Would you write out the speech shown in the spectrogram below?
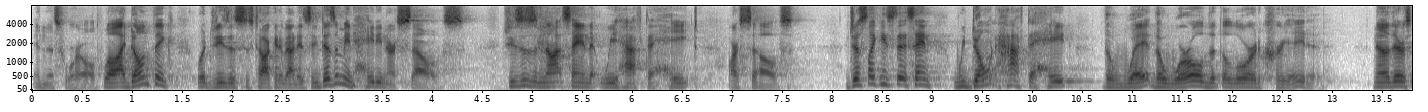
In this world? Well, I don't think what Jesus is talking about is he doesn't mean hating ourselves. Jesus is not saying that we have to hate ourselves. Just like he's saying we don't have to hate the way the world that the Lord created. Now, there's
